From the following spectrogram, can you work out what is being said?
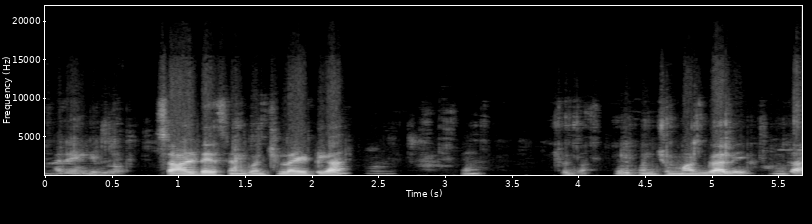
అదేంటి బ్రో సాల్ట్ వేసాను కొంచెం లైట్గా చూద్దాం. ఇది కొంచెం మగ్గాలి. ఇంకా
